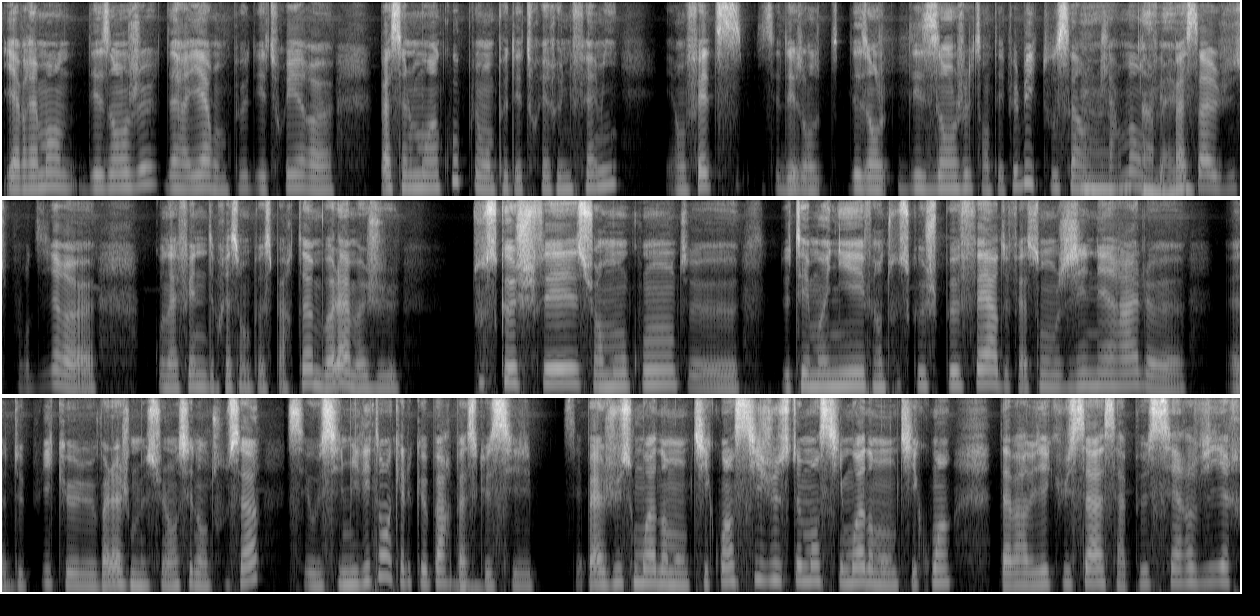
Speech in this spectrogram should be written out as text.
il y a vraiment des enjeux derrière. On peut détruire euh, pas seulement un couple, on peut détruire une famille. Et en fait, c'est des, des, des, enjeux de santé publique, tout ça, hein, mm. clairement. On ne ah fait bah pas ça juste pour dire euh, qu'on a fait une dépression postpartum. Voilà, moi, je, tout ce que je fais sur mon compte, euh, de témoigner, enfin, tout ce que je peux faire de façon générale depuis que voilà, je me suis lancée dans tout ça, c'est aussi militant quelque part parce mmh. que c'est c'est pas juste moi dans mon petit coin. Si justement, si moi dans mon petit coin, d'avoir vécu ça, ça peut servir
